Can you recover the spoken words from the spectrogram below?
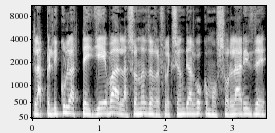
la película te lleva a las zonas de reflexión de algo como Solaris de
